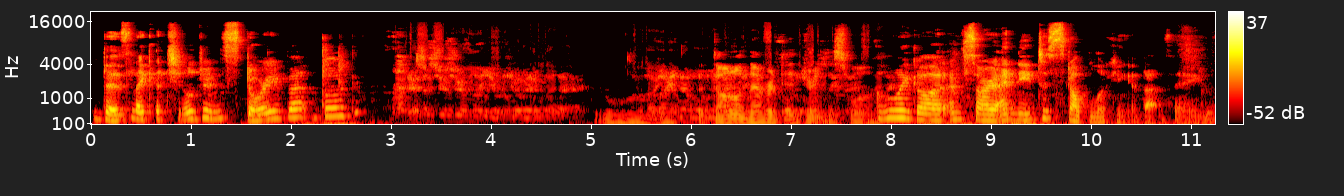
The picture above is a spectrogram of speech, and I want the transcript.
There's like a children's story book. But Donald never did drain the swamp. Oh my god, I'm sorry. I need to stop looking at that thing.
